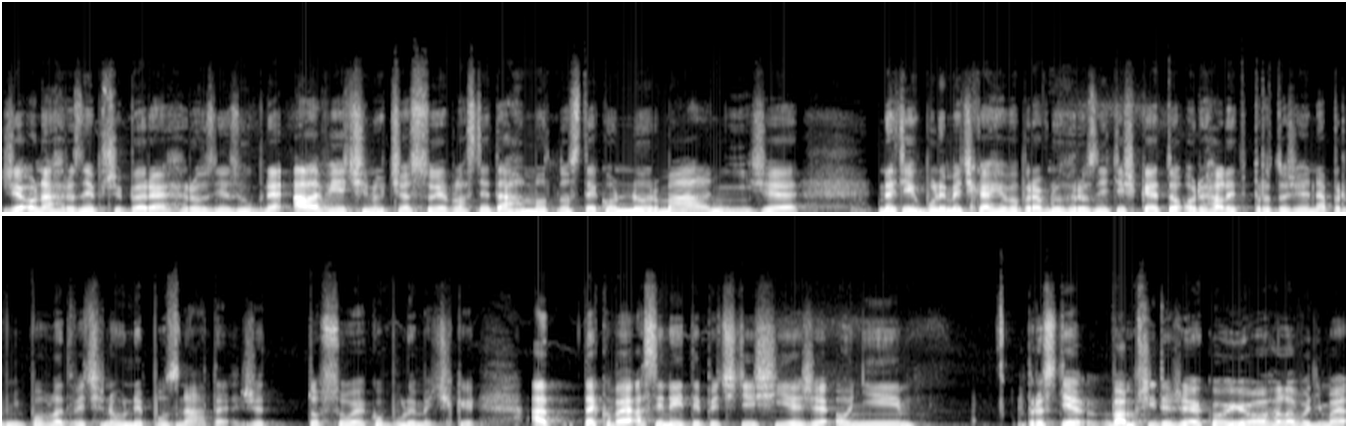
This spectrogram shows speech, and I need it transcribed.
že ona hrozně přibere, hrozně zhubne, ale většinu času je vlastně ta hmotnost jako normální, že na těch bulimečkách je opravdu hrozně těžké to odhalit, protože na první pohled většinou nepoznáte, že to jsou jako bulimečky. A takové asi nejtypičtější je, že oni prostě vám přijde, že jako jo, hele, oni má,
